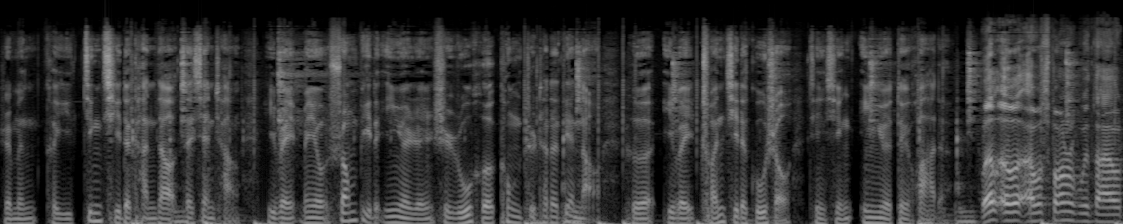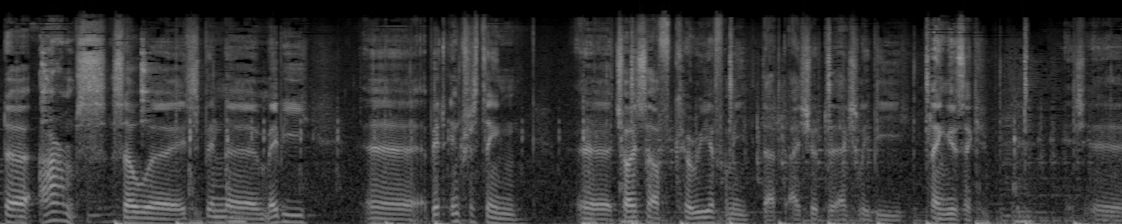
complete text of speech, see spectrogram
人们可以惊奇地看到，在现场一位没有双臂的音乐人是如何控制他的电脑，和一位传奇的鼓手进行音乐对话的。Well, I was born without arms, so it's been maybe uh, a bit interesting uh, choice of career for me that I should actually be playing music. Uh,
